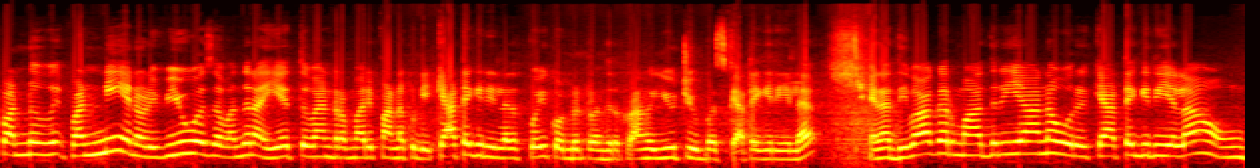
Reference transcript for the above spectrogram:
பண்ணு பண்ணி என்னுடைய வியூவர்ஸை வந்து நான் ஏற்றுவேன்ற மாதிரி பண்ணக்கூடிய கேட்டகரியில் போய் கொண்டுட்டு வந்திருக்கிறாங்க யூடியூபர்ஸ் கேட்டகரியில் ஏன்னா திவாகர் மாதிரியான ஒரு கேட்டகிரியெல்லாம்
